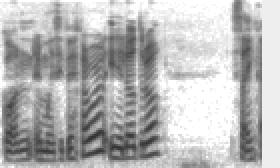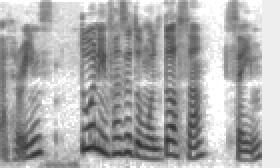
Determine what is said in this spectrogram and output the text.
con el municipio de Scarborough, y del otro St. Catharines. Tuvo una infancia tumultuosa, same.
